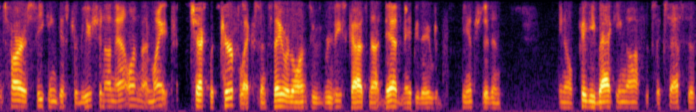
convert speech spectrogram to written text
as far as seeking distribution on that one. I might check with PureFlix since they were the ones who released God's Not Dead. Maybe they would be interested in you know piggybacking off the success of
